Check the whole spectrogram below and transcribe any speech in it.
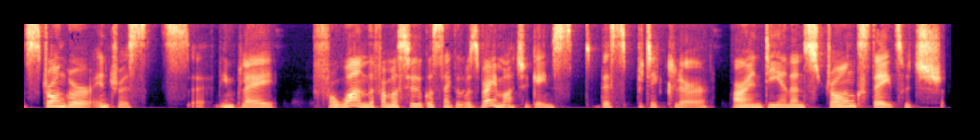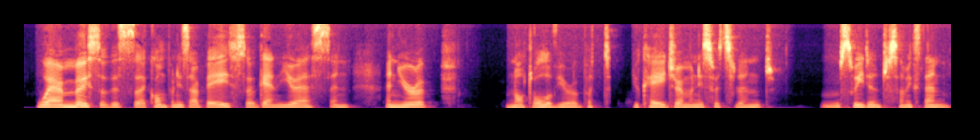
stronger interests uh, in play for one the pharmaceutical sector was very much against this particular R&D and then strong states which where most of these uh, companies are based so again US and and Europe not all of Europe but UK Germany Switzerland Mm, Sweden to some extent,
